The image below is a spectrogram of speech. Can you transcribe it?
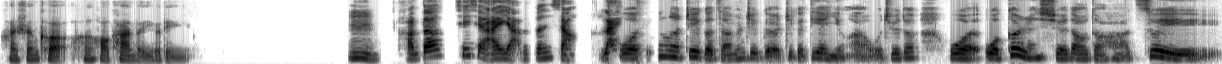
很深刻、很好看的一个电影。嗯，好的，谢谢艾雅的分享。我听了这个咱们这个这个电影啊，我觉得我我个人学到的哈最。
